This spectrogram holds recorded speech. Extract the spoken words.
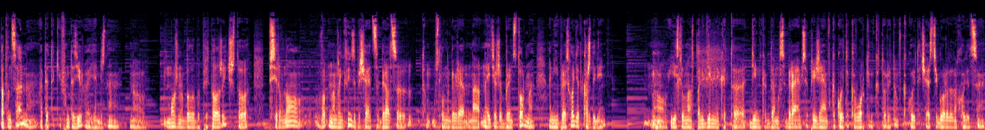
потенциально, опять-таки фантазируя, я не знаю, но можно было бы предположить, что все равно нам же никто не запрещает собираться, там, условно говоря, на, на эти же брейнстормы. Они происходят каждый день. Но если у нас понедельник это день, когда мы собираемся, приезжаем в какой-то коворкинг, который там в какой-то части города находится,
